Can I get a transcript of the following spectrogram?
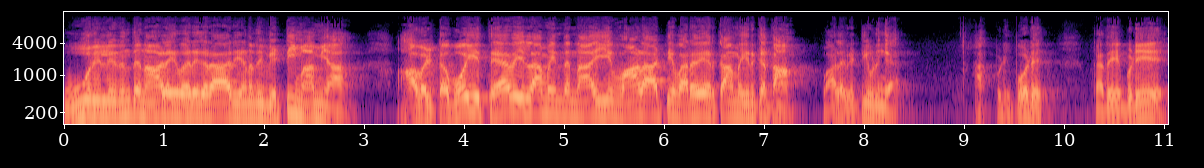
ஊரிலிருந்து நாளை வருகிறார் எனது வெட்டி மாமியா. அவள்கிட்ட போய் தேவையில்லாம இந்த நாய் வாழாட்டி வரவேற்காம இருக்கத்தான். வாழை வெட்டி விடுங்க. அப்படி போடு. கதை எப்படி?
